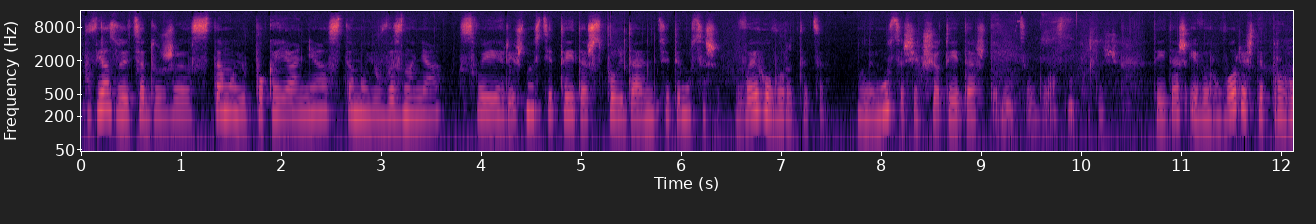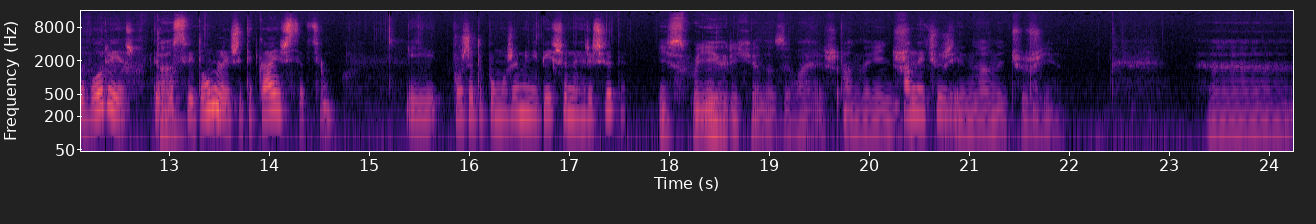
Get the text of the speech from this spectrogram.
пов'язується дуже з темою покаяння, з темою визнання своєї грішності. Ти йдеш сповідальницю, і ти мусиш виговорити це. Ну не мусиш, якщо ти йдеш, то ну, це власне про те, що Ти йдеш і виговорюєш, ти проговорюєш, ти Так. усвідомлюєш і ти каєшся в цьому. І Боже, допоможи мені більше не грішити. І свої гріхи називаєш, а не інші. А не чужі. І не, а не чужі. Е,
